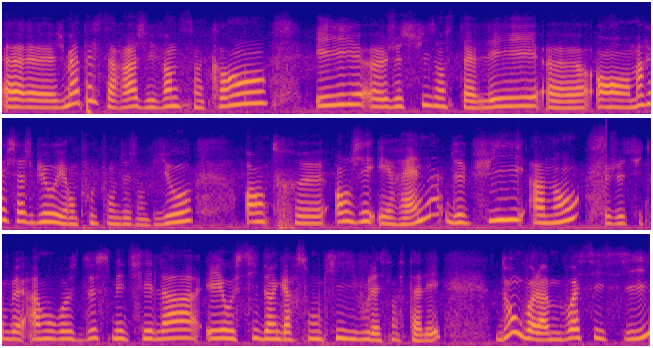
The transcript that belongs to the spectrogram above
je m'appelle Sarah, j'ai 25 ans et euh, je suis installée euh, en maraîchage bio et en poule pondeuse en bio entre euh, Angers et Rennes depuis un an. Je suis tombée amoureuse de ce métier-là et aussi d'un garçon qui voulait s'installer. Donc voilà, me voici ici,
